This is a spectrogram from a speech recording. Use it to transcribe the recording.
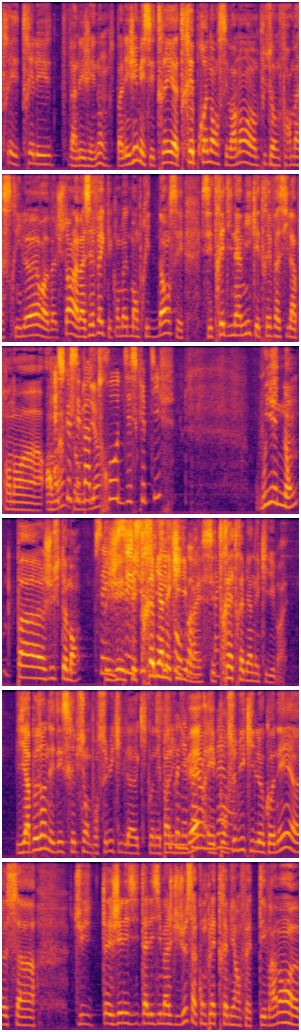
très très lé- enfin, léger, non, c'est pas léger, mais c'est très très prenant. C'est vraiment en plus en format thriller. euh, Justement, la Mass Effect est complètement pris dedans. C'est c'est très dynamique et très facile à prendre en, main. Est-ce que c'est pas trop descriptif? Oui et non, pas justement. C'est juste très bien équilibré. C'est très très bien équilibré. Il y a besoin des descriptions pour celui qui ne connaît pas l'univers et pour hein. celui qui le connaît, euh, ça. Tu as les, images du jeu, ça complète très bien en fait. T'es vraiment, euh,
